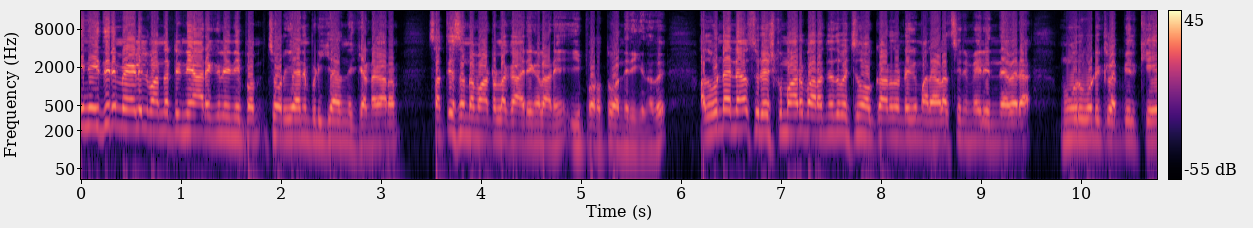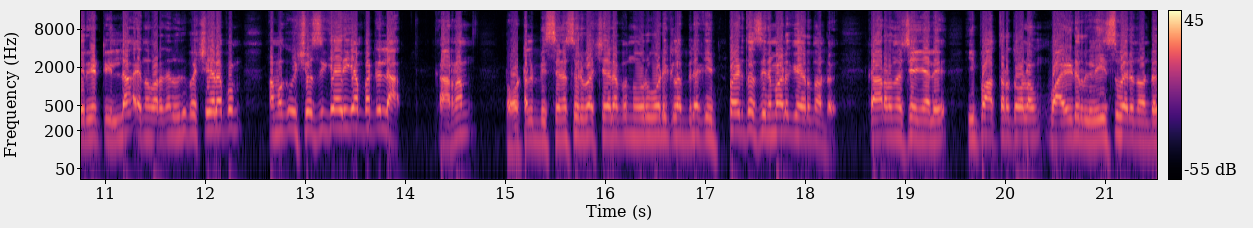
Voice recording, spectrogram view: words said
ഇനി ഇതിന് മേളിൽ വന്നിട്ട് ഇനി ആരെങ്കിലും ഇനിയിപ്പം ചൊറിയാനും പിടിക്കാനും നിൽക്കേണ്ട. കാരണം സത്യസന്ധമായിട്ടുള്ള കാര്യങ്ങളാണ് ഈ പുറത്തു വന്നിരിക്കുന്നത്. അതുകൊണ്ട് തന്നെ സുരേഷ് കുമാർ പറഞ്ഞത് വെച്ച് നോക്കുകയാണെന്നുണ്ടെങ്കിൽ മലയാള സിനിമയിൽ ഇന്നേ വരെ നൂറ് കോടി ക്ലബിൽ കയറിയിട്ടില്ല എന്ന് പറഞ്ഞാൽ ഒരു പക്ഷേ ചിലപ്പം നമുക്ക് വിശ്വസിക്കാതിരിക്കാൻ പറ്റില്ല. കാരണം ടോട്ടൽ ബിസിനസ് ഒരു പക്ഷേ ചിലപ്പോൾ നൂറ് കോടി ക്ലബിലൊക്കെ ഇപ്പോഴത്തെ സിനിമകൾ കയറുന്നുണ്ട് കാരണം എന്ന് വെച്ച് കഴിഞ്ഞാൽ ഇപ്പോൾ അത്രത്തോളം വൈഡ് റിലീസ് വരുന്നുണ്ട്.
